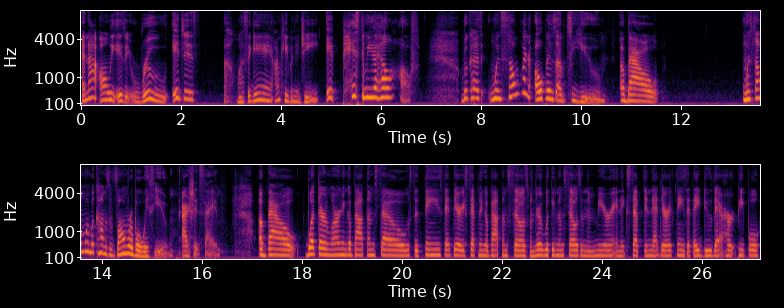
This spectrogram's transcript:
And not only is it rude it just once again, I'm keeping a G. It pissed me the hell off. Because when someone opens up to you about, when someone becomes vulnerable with you, I should say, about what they're learning about themselves, the things that they're accepting about themselves when they're looking themselves in the mirror and accepting that there are things that they do that hurt people.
